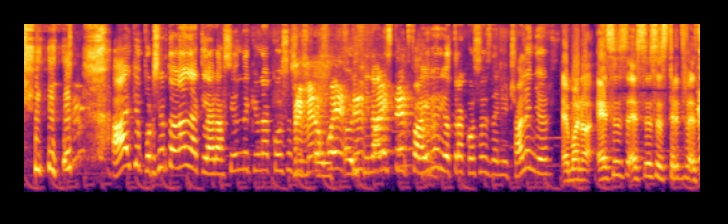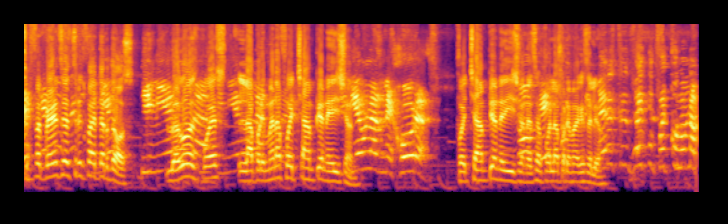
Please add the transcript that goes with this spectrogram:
Ay, que por cierto hagan la aclaración de que una cosa es el original Street Fighter y otra cosa es The New Challenger. Eh, bueno, ese es, ese es Street, Street, Fighter 2. Luego después, la, primera fue Champion Edition. las mejoras. Fue Champion Edition, esa fue la primera que salió. Street Fighter fue con una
